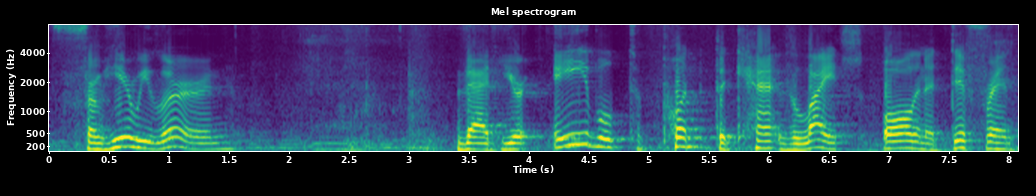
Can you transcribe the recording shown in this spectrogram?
from here we learn that you're able to put the ca- the lights all in a different.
